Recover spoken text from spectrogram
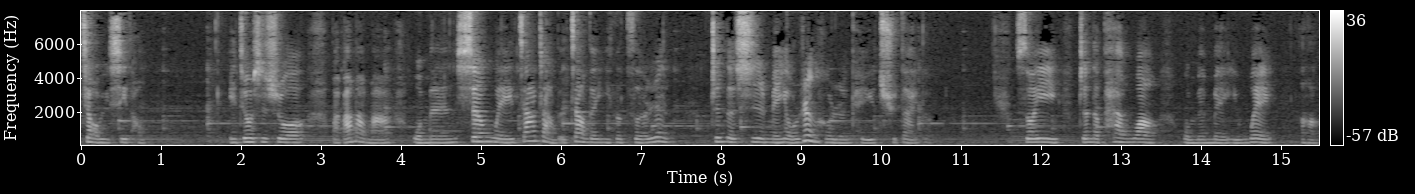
教育系统。也就是说，爸爸妈妈，我们身为家长的这样的一个责任，真的是没有任何人可以取代的。所以，真的盼望我们每一位啊，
